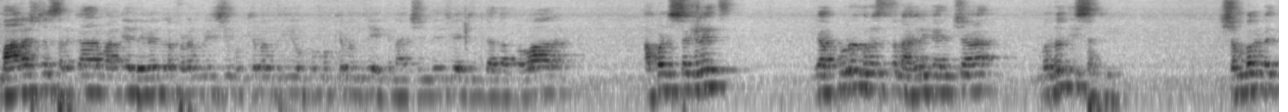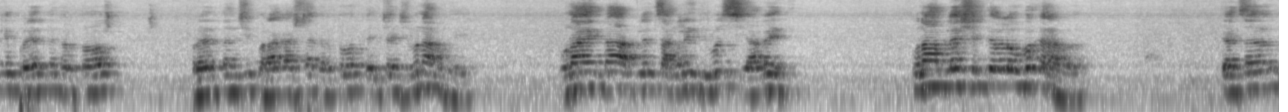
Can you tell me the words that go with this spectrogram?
महाराष्ट्र सरकार मान्य देवेंद्र फडणवीसजी मुख्यमंत्री उपमुख्यमंत्री एकनाथ शिंदेजी अजितदादा पवार आपण सगळेच या पूरग्रस्त नागरिकांच्या मदतीसाठी शंभर टक्के प्रयत्न करतो प्रयत्नांची पराकाष्ठा करतो त्यांच्या जीवनामध्ये. पुन्हा एकदा आपले चांगले दिवस यावेत. पुन्हा आपल्या शेतकऱ्याला उभं करावं. त्याचं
